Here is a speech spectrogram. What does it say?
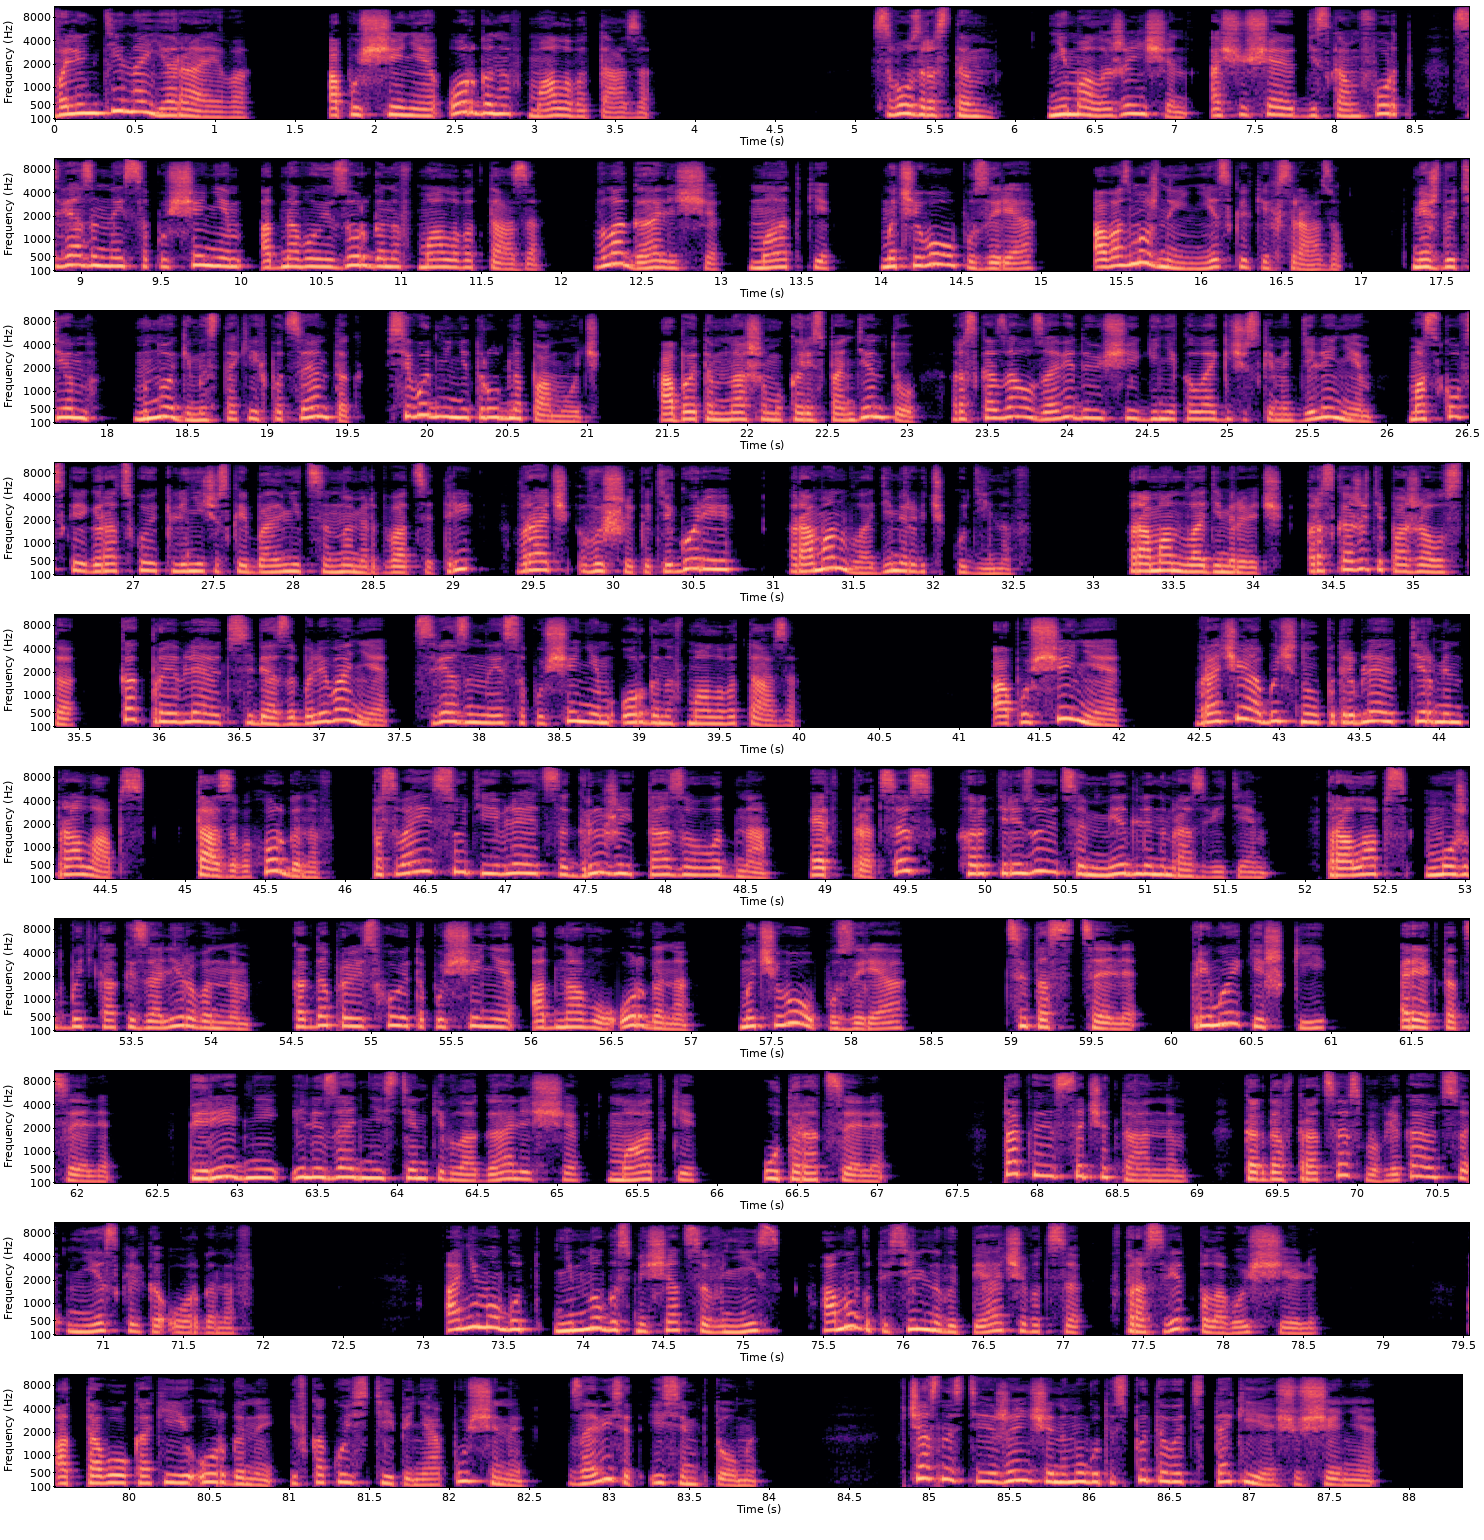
Валентина Яраева. Опущение органов малого таза. С возрастом немало женщин ощущают дискомфорт, связанный с опущением одного из органов малого таза, влагалища, матки, мочевого пузыря, а возможно и нескольких сразу. Между тем, многим из таких пациенток сегодня нетрудно помочь. Об этом нашему корреспонденту рассказал заведующий гинекологическим отделением Московской городской клинической больницы номер 23 врач высшей категории Роман Владимирович Кудинов. Роман Владимирович, расскажите, пожалуйста, как проявляют себя заболевания, связанные с опущением органов малого таза? Опущение врачи обычно употребляют термин пролапс тазовых органов, по своей сути является грыжей тазового дна. Этот процесс характеризуется медленным развитием. Пролапс может быть как изолированным, когда происходит опущение одного органа, мочевого пузыря, цитосцеле, прямой кишки, ректоцеле, передней или задней стенки влагалища, матки, утероцеле, так и с сочетанным, когда в процесс вовлекаются несколько органов. Они могут немного смещаться вниз, а могут и сильно выпячиваться в просвет половой щели. От того, какие органы и в какой степени опущены, зависят и симптомы. В частности, женщины могут испытывать такие ощущения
